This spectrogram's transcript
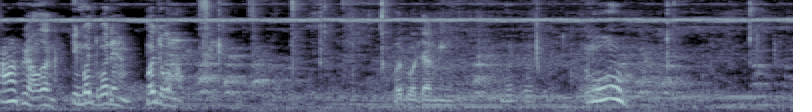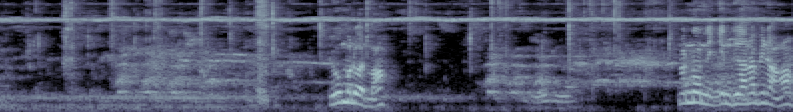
อ้าวพี่น้องเอิญกินเบิดอยู่บ่เนี่ยเบิดอยู่บ่ครับเปิดวัวจันมิงโอ้ยูมาโดดบ่นนนๆนี่กินเทือเนาะพี่น้องเนาะ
